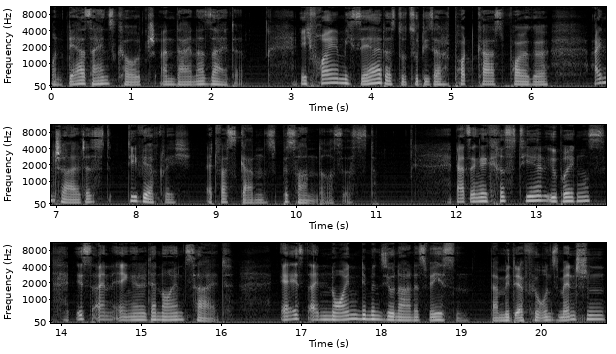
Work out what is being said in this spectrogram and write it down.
und der Science-Coach an deiner Seite. Ich freue mich sehr, dass du zu dieser Podcast-Folge einschaltest, die wirklich etwas ganz Besonderes ist. Erzengel Christiel übrigens ist ein Engel der neuen Zeit. Er ist ein neundimensionales Wesen. Damit er für uns Menschen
